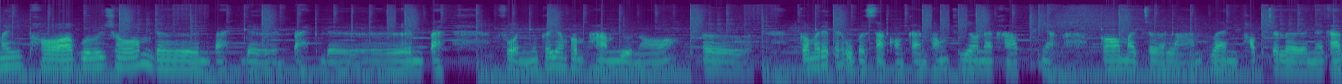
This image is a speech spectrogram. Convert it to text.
ไม่พอคุณผู้ชมเดินไปเดินไปเดินไป ฝนมันก็ยังพรำๆอยู่เนาะเออก็ไม่ได้เป็นอุปสรรคของการท่องเที่ยวนะครับ เนี่ยก็มาเจอร้านแว่นท็อปเจริญนะครับ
